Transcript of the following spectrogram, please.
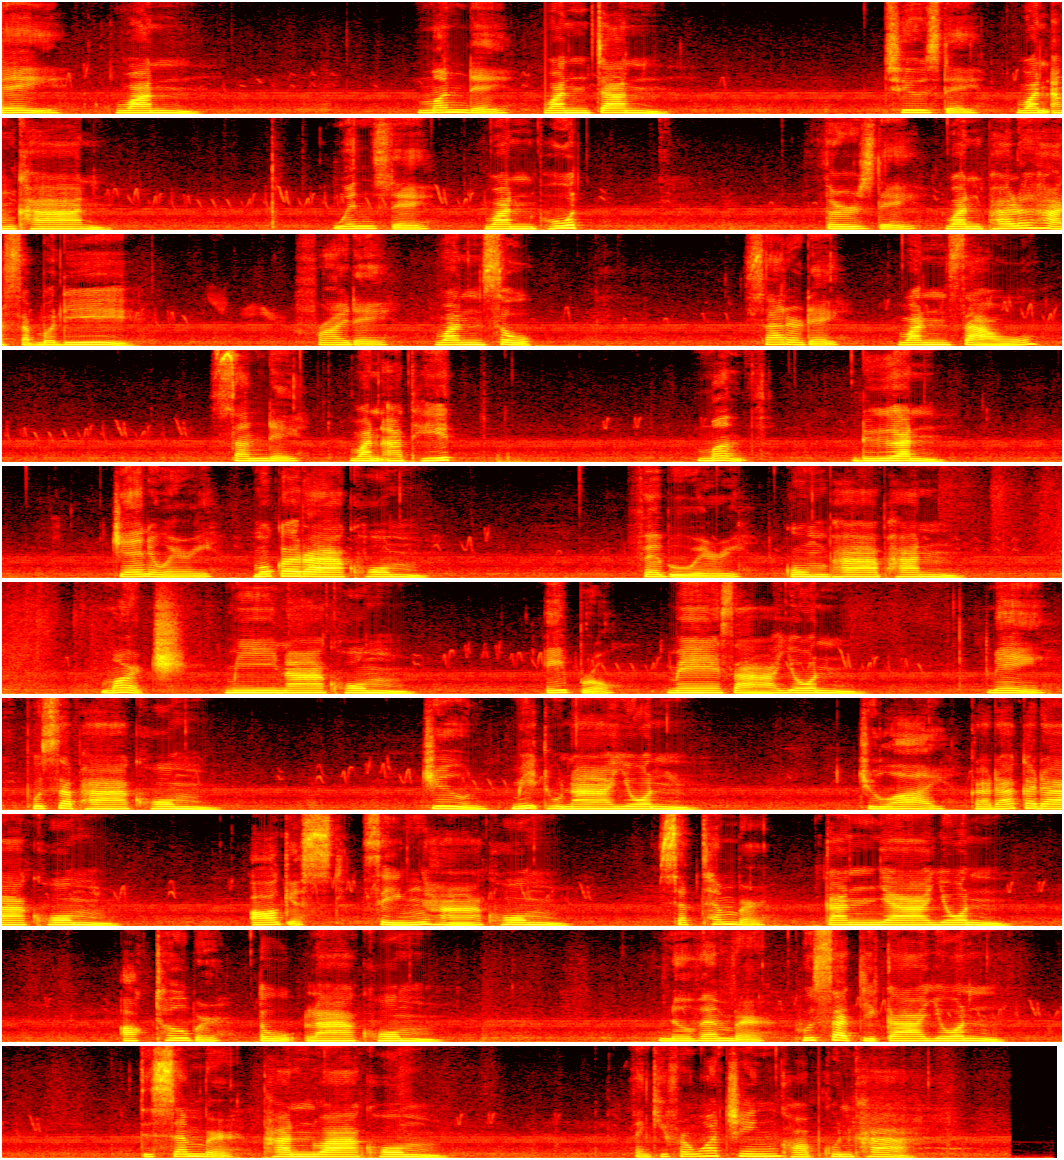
day วัน Monday วันจันทร์ Tuesday วันอังคาร Wednesday วันพุธ Thursday วันพฤหัสบดี Friday วันศุกร์ Saturday วันเสาร์ Sunday วันอาทิตย์ Month เดือน January มกราคม February กุมภาพันธ์ March มีนาคม April เมษายน May พฤษภาคม June มิถุนายน July กรกฎาคม August สิงหาคม September กันยายน October ตุลาคม November พฤศจิกายน December ธันวาคม Thank you for watching ขอบคุณค่ะ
